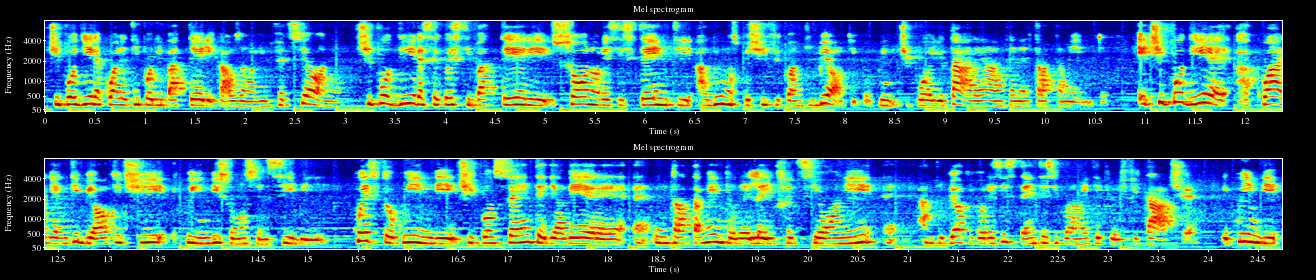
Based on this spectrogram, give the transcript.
Ci può dire quale tipo di batteri causano l'infezione, ci può dire se questi batteri sono resistenti ad uno specifico antibiotico, quindi ci può aiutare anche nel trattamento e ci può dire a quali antibiotici quindi sono sensibili. Questo quindi ci consente di avere eh, un trattamento delle infezioni eh, antibiotico resistente sicuramente più efficace e quindi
